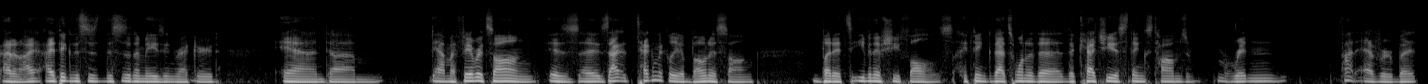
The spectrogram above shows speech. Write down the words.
i don't know i, I think this is this is an amazing record. And um yeah my favorite song is is that technically a bonus song but it's even if she falls. I think that's one of the the catchiest things Tom's written, not ever, but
